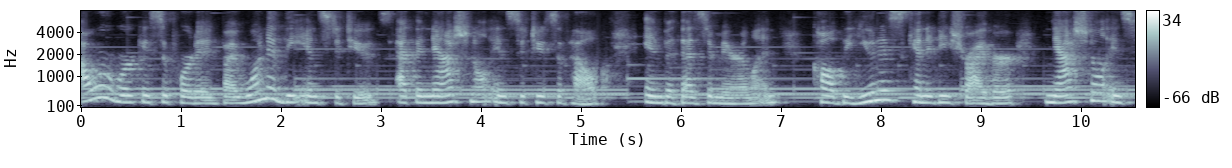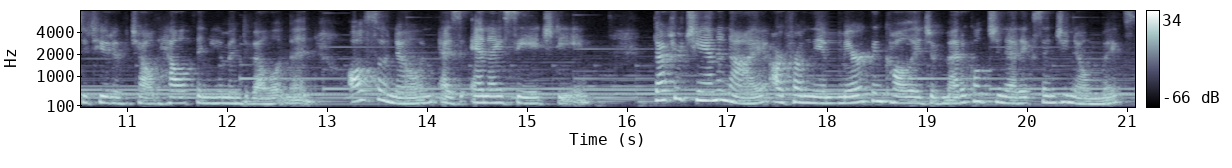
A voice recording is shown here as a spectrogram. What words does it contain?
Our work is supported by one of the institutes at the National Institutes of Health in Bethesda, Maryland, called the Eunice Kennedy Shriver National Institute of Child Health and Human Development, also known as NICHD. Dr. Chan and I are from the American College of Medical Genetics and Genomics,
